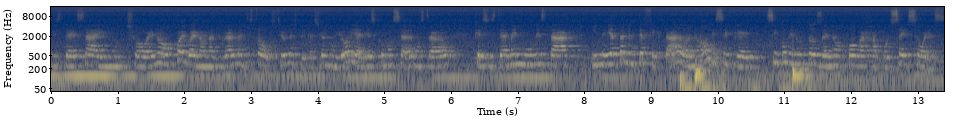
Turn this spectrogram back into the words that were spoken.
tristeza y mucho enojo, y bueno, naturalmente esto tiene una explicación muy obvia, y es como se ha demostrado que el sistema inmune está inmediatamente afectado, ¿no? Dicen que cinco minutos de enojo baja por seis horas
